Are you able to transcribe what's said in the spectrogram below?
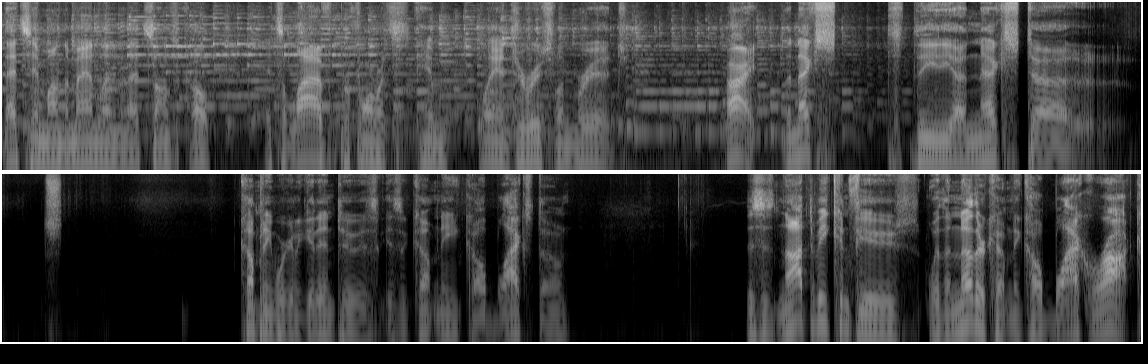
that's him on the mandolin, and that song's called, it's a live performance, him playing Jerusalem Ridge. All right, the next the uh, next uh, company we're going to get into is is a company called Blackstone. This is not to be confused with another company called BlackRock.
